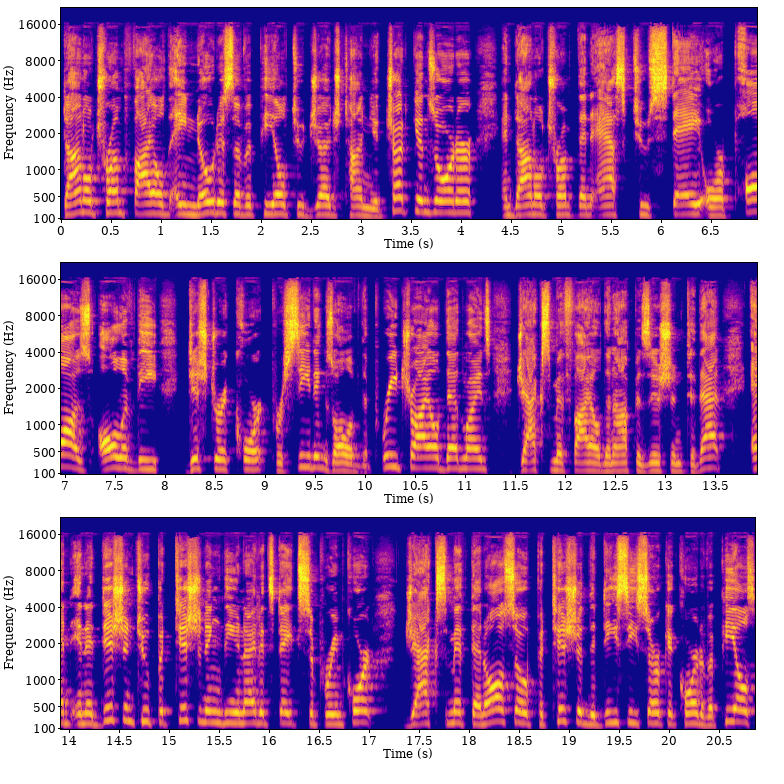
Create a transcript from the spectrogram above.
Donald Trump filed a notice of appeal to Judge Tanya Chutkan's order, and Donald Trump then asked to stay or pause all of the district court proceedings, all of the pretrial deadlines. Jack Smith filed an opposition to that. And in addition to petitioning the United States Supreme Court, Jack Smith then also petitioned the DC Circuit Court of Appeals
